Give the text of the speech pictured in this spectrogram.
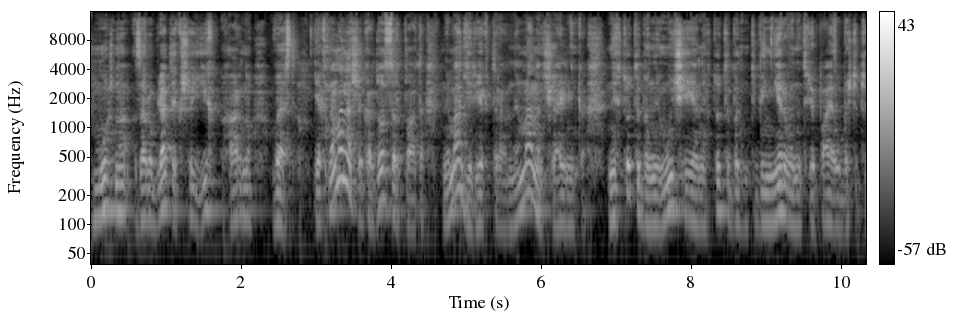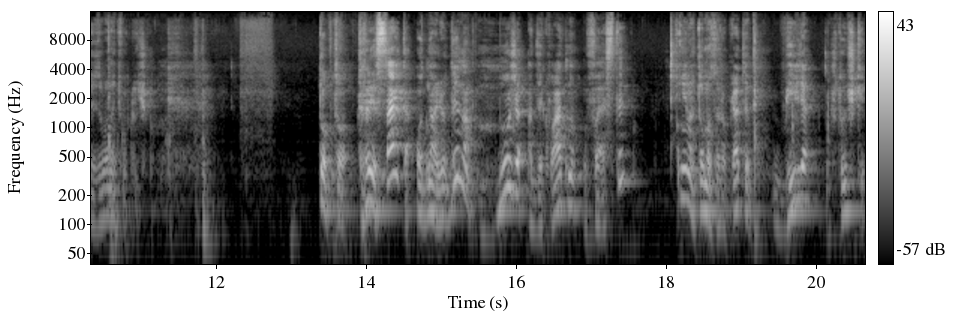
можна заробляти, якщо їх гарно вести. Як на мене, шикардос зарплата. Нема директора, нема начальника, ніхто тебе не мучає, ніхто тебе тобі нерви не тріпає, вибачте, той дзвонить виключу. Тобто три сайта одна людина може адекватно вести і на тому заробляти біля штучки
